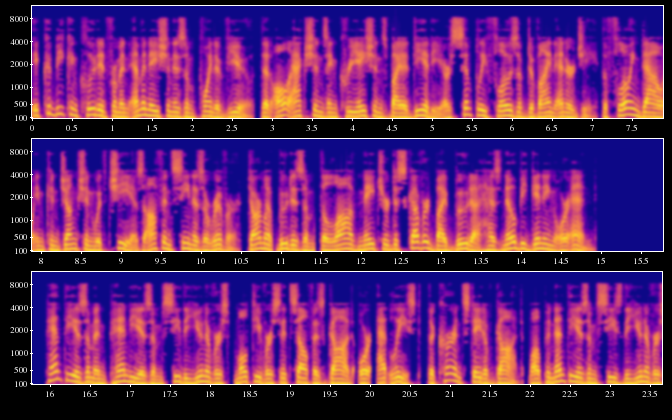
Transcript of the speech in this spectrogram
It could be concluded from an emanationism point of view, that all actions and creations by a deity are simply flows of divine energy the flowing Tao in conjunction with Qi is often seen as a river. Dharma Buddhism the law of nature discovered by Buddha has no beginning or end, Pantheism and pandeism see the universe, multiverse itself as God or, at least, the current state of God, while panentheism sees the universe,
